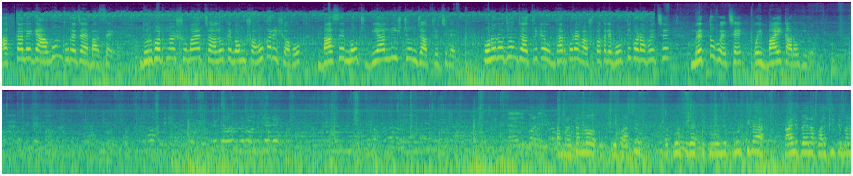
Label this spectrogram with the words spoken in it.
ধাক্কা লেগে আগুন ধরে যায় বাসে। দুর্ঘটনার সময় চালক এবং সহকারী সহ বাসে মোট বিয়াল্লিশ জন যাত্রী ছিলেন পনেরো জন যাত্রীকে উদ্ধার করে হাসপাতালে ভর্তি করা হয়েছে মৃত্যু হয়েছে ওই বাইক আরোহীরও మంటల్లో ఈ బస్సు పూర్తిగా చిక్కుకుంది పూర్తిగా కాలిపోయిన పరిస్థితి మన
